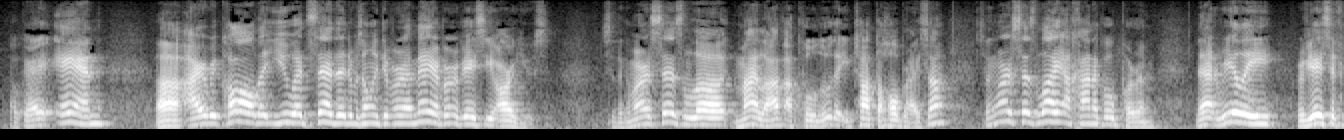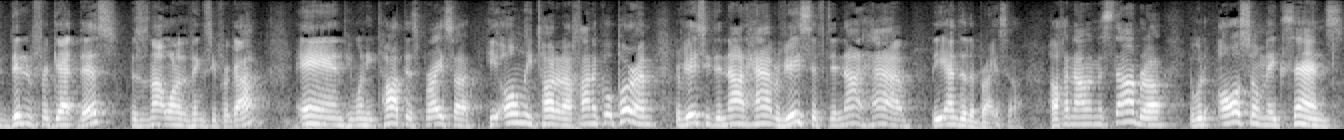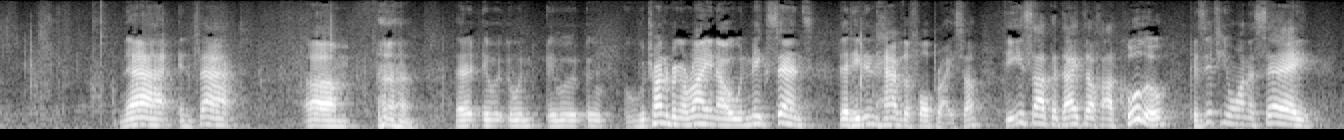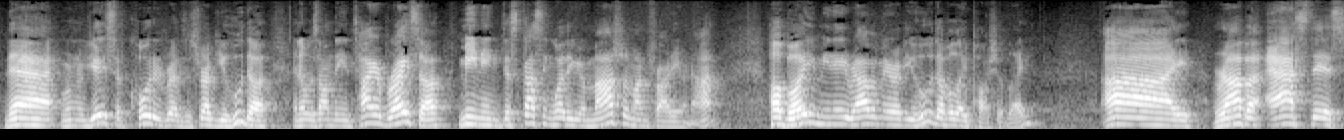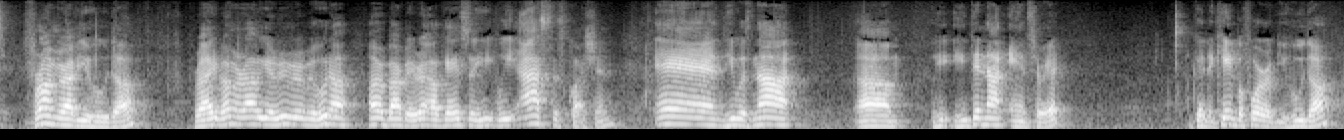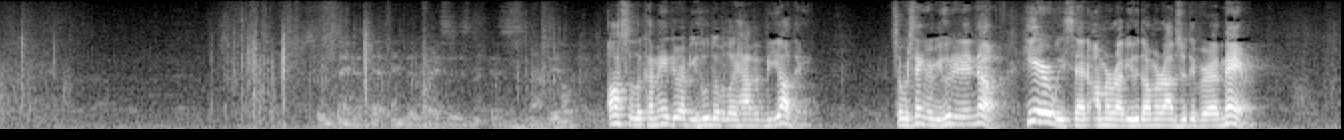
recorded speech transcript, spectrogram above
okay? And uh, I recall that you had said that it was only different Meir, but Rabbi argues. So the Gemara says, "La my love akulu," that you taught the whole brisa. So the Gemara says, "La achanako purim." That really, Rav Yosef didn't forget this. This is not one of the things he forgot. And he, when he taught this brisa, he only taught it on Chanukah Purim. Rav Yosef did not have Rav Yosef did not have the end of the brisa. Hachanam Mistabra. It would also make sense that, in fact, um, that it, it, would, it, would, it, we're trying to bring a raya now. It would make sense that he didn't have the full brisa. The Isa Akulu, because if you want to say that when Rav Yosef quoted Rav, this Rabbi Yehuda, and it was on the entire brisa, meaning discussing whether you're mashlim on Friday or not. Habai mine Rabba me Rav Yehuda v'lei pashatlei. I Rabba asked this from Rav Yehuda, right? Rabbi Yehuda, Okay, so he, we asked this question, and he was not, um, he, he did not answer it. Okay, they came before Rav Yehuda. So you're saying that that end of the race is, is not real? Also, l'kamei Rabbi Yehuda. So we're saying Rabbi Yehuda didn't know. Here we said Amar Rabbi Yehuda Amar Rav Zudi Meir.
